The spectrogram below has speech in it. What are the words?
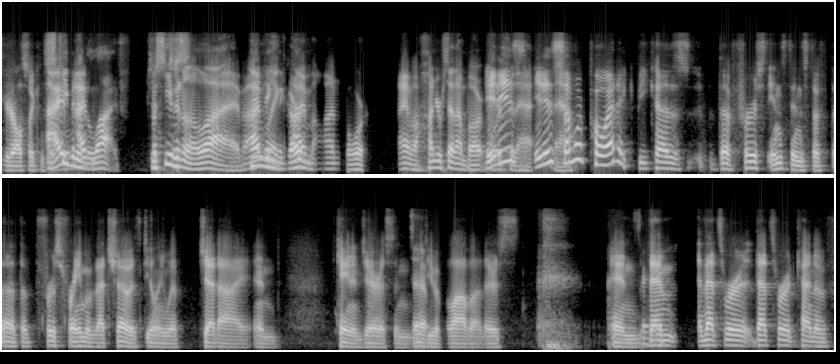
You're also considering. Keeping it alive. just keeping it alive. I'm like. I'm on board. I am 100% on board, it for that. It is now. somewhat poetic because the first instance, the, the the first frame of that show is dealing with Jedi and Kanan Jarrus and So- Depa Billaba. There's and them, and that's where that's where it kind of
